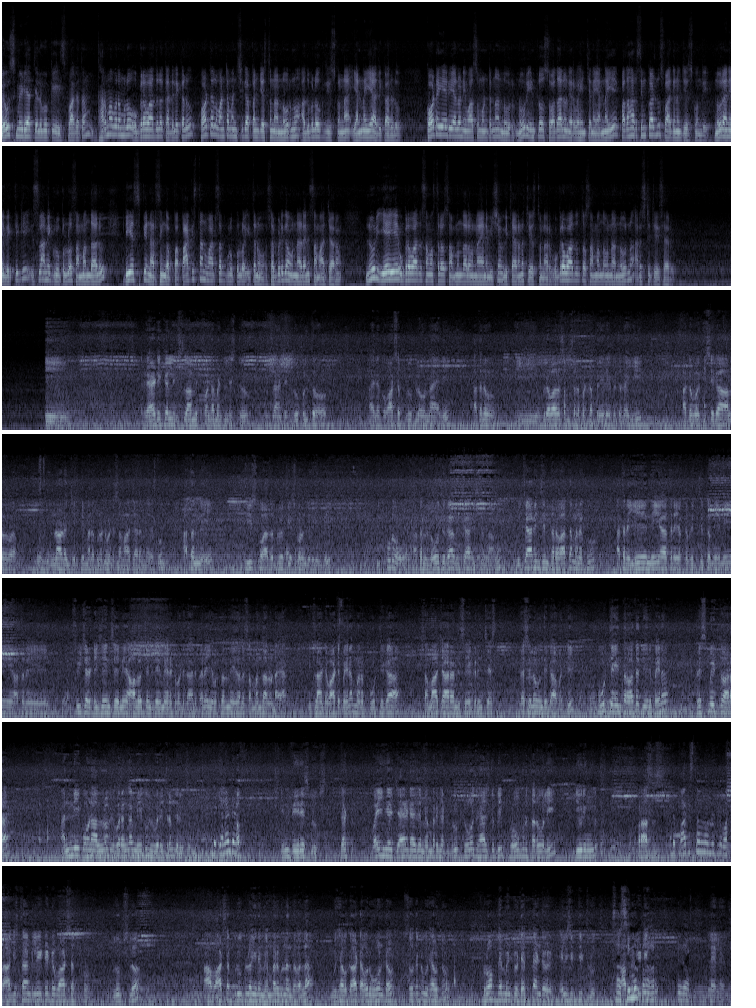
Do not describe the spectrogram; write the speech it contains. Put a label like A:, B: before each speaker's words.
A: Waves media తెలుగుకి స్వాగతం. ధర్మవరంలో ఉగ్రవాదుల కదలికలు హోటల్ వంట మనిషిగా పనిచేస్తున్న నూర్ను అదుపులోకి తీసుకున్న ఎన్ఐఏ అధికారులు. కోట ఏరియాలో నివాసం ఉంటున్న నూర్ నూర్ ఇంట్లో సోదాలు నిర్వహించిన ఎన్ఐఏ పదహారు సిమ్ కార్డులు స్వాధీనం చేసుకుంది. నూర్ అనే వ్యక్తికి ఇస్లామిక్ గ్రూపుల్లో సంబంధాలు డీఎస్పీ నర్సింగప్ప పాకిస్తాన్ వాట్సాప్ గ్రూపుల్లో ఇతను సభ్యుడిగా ఉన్నాడని సమాచారం. నూర్ ఏ ఏ ఉగ్రవాద సంస్థలో సంబంధాలు ఉన్నాయనే విషయం విచారణ చేస్తున్నారు. ఉగ్రవాదులతో సంబంధం ఉన్న నూర్ను అరెస్టు చేశారు.
B: రాడికల్ ఇస్లామిక్ ఫండమెంటలిస్ట్ ఇట్లాంటి గ్రూపులతో ఆయన ఒక వాట్సాప్ గ్రూప్లో ఉన్నాయని అతను ఈ ఉగ్రవాద సంస్థల పట్ల ప్రేరేపితుడయ్యి అటు దిశగా ఆలో ఉన్నాడని చెప్పి మనకున్నటువంటి సమాచారం మేరకు అతన్ని తీసుకో అదుపులో తీసుకోవడం జరిగింది. ఇప్పుడు అతను లోతుగా విచారిస్తున్నాము. విచారించిన తర్వాత మనకు అతను ఏంది అతని యొక్క వ్యక్తిత్వం ఏమి అతని ఫ్యూచర్ డిజైన్స్ ఏమి ఆలోచనలు ఏమి అనేటువంటి దానిపైన ఎవరితో ఏదైనా సంబంధాలు ఉన్నాయా ఇట్లాంటి వాటిపైన మనం పూర్తిగా సమాచారాన్ని సేకరించే దశలో ఉంది కాబట్టి పూర్తి అయిన తర్వాత దీనిపైన ప్రెస్ మీట్ ద్వారా అన్ని కోణాలలో వివరంగా మీకు వివరించడం జరుగుతుంది in various groups. That why he has joined as a member in that group, those has to be probed thoroughly process.
C: అంటే పాకిస్తాన్లో ఉన్నటువంటి
B: పాకిస్తాన్ రిలేటెడ్ వాట్సాప్ గ్రూప్స్లో ఆ వాట్సాప్ గ్రూప్లో ఈయన మెంబర్ ఉన్నందువల్ల we have got our own doubt so that we have to probe them in to depth and elicit the truth
C: SIM పదహారు
B: లే లే లే.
